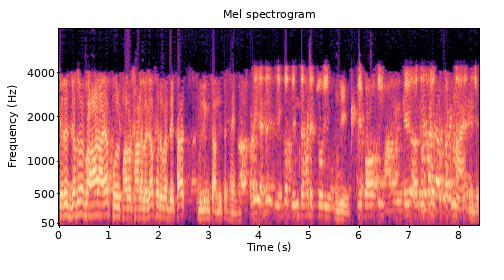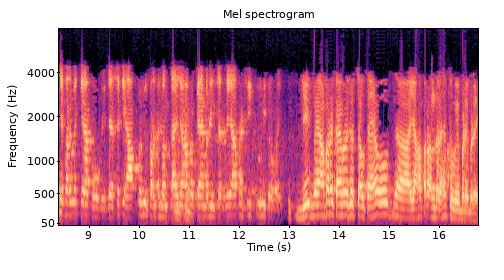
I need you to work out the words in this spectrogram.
फिर जब मैं बाहर आया फूल फाल उठाने लगा फिर मैं देखा शिवलिंग चांदी से है नहीं। तो दिन दहाड़े चोरी हो जी। ये बहुत ही घटना है। इसके बारे में क्या कहोगे? जैसे कि आपको भी फ़र्ज़ बनता है जहाँ पर कैमरे नहीं चल रहे आपने ठीक क्यों नहीं करवाई? जी यहाँ पर कैमरे जो चलते हैं वो यहाँ पर अंदर है चूहे बड़े बड़े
